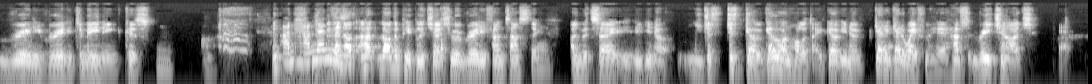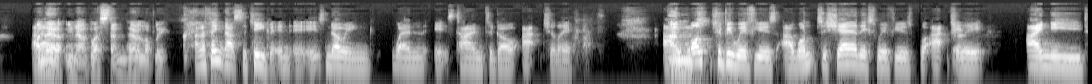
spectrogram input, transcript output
really, really demeaning because. Mm. and, and then, then other, other, people in church who were really fantastic. Yeah and would say, you know, you just just go, go on holiday, go, you know, get yeah. get away from here, have recharge, and they're, you know, bless them, they were lovely. And I think that's the key bit, it? It's knowing when it's time to go, actually, I and, want to be with you, I want to share this with you, but actually, yeah. I need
